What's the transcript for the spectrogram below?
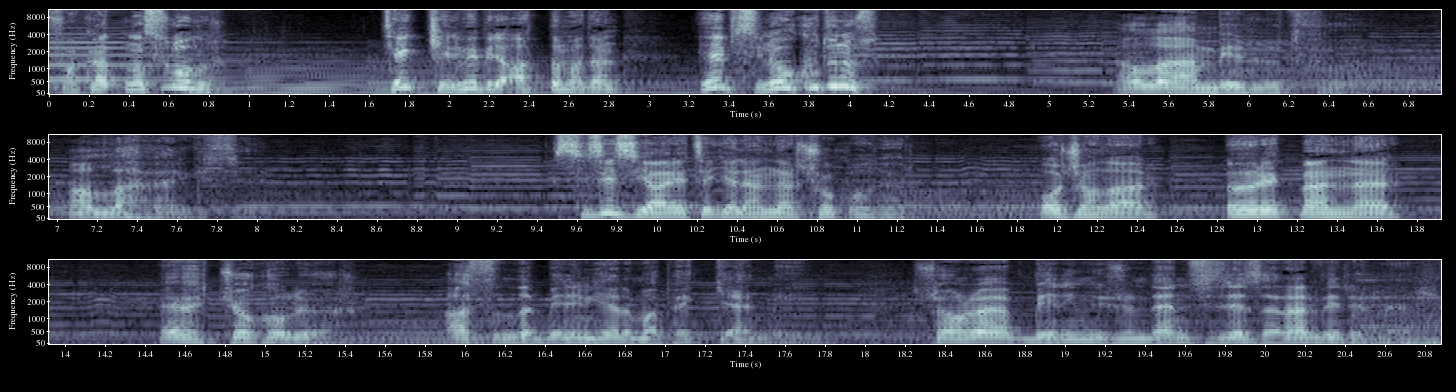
Fakat nasıl olur? Tek kelime bile atlamadan hepsini okudunuz. Allah'ın bir lütfu. Allah vergisi. Sizi ziyarete gelenler çok oluyor. Hocalar, öğretmenler. Evet çok oluyor. Aslında benim yanıma pek gelmeyin. Sonra benim yüzünden size zarar verirler.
